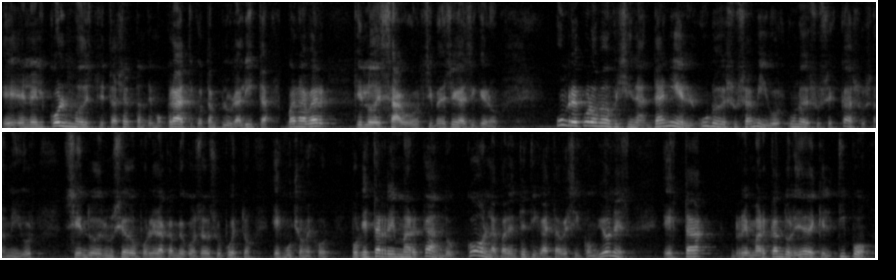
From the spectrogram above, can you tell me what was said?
eh, en el colmo de este taller tan democrático, tan pluralista, van a ver que lo deshago, si me llega a decir que no. Un recuerdo de mi oficina, Daniel, uno de sus amigos, uno de sus escasos amigos, siendo denunciado por él a cambio de conservar su puesto, es mucho mejor. Porque está remarcando con la parentética, esta vez y con guiones, está remarcando la idea de que el tipo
